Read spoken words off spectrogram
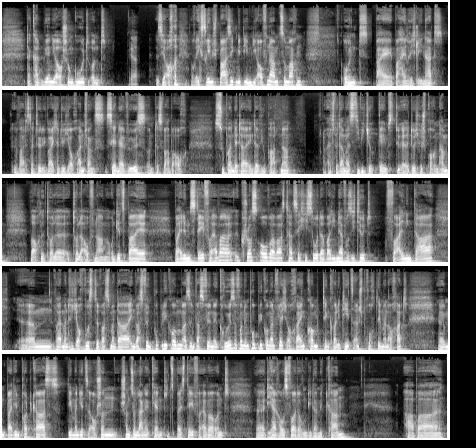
Da kannten wir ihn ja auch schon gut und Ja. ist ja auch, auch extrem spaßig, mit ihm die Aufnahmen zu machen. Und bei, bei Heinrich Lehnhardt war das natürlich, war ich natürlich auch anfangs sehr nervös und das war aber auch super netter Interviewpartner. Als wir damals die Videogames äh, durchgesprochen haben, war auch eine tolle, tolle Aufnahme. Und jetzt bei, bei dem Stay Forever Crossover war es tatsächlich so, da war die Nervosität vor allen Dingen da, ähm, weil man natürlich auch wusste, was man da, in was für ein Publikum, also in was für eine Größe von dem Publikum man vielleicht auch reinkommt, den Qualitätsanspruch, den man auch hat ähm, bei den Podcasts, den man jetzt auch schon, schon so lange kennt, jetzt bei Stay Forever und äh, die Herausforderungen, die damit kamen. Aber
